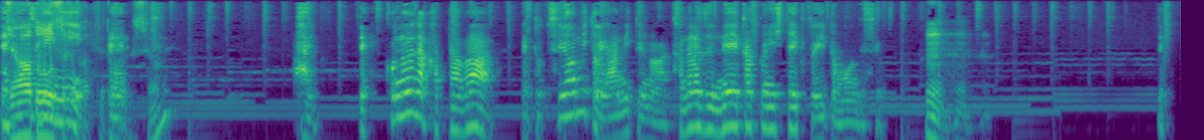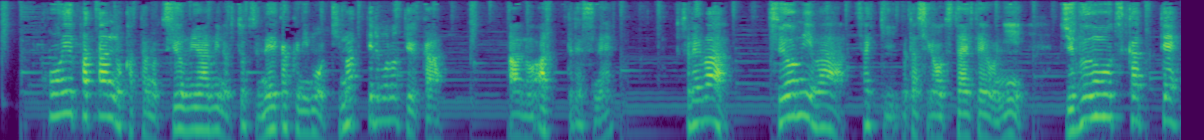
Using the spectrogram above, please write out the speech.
でじゃあどうするかってところですよね。はい。で、このような方は、えっと、強みと闇というのは必ず明確にしていくといいと思うんですよ。うんうんこういうパターンの方の強み闇の一つ明確にもう決まっているものというか、あの、あってですね。それは、強みは、さっき私がお伝えしたように、自分を使って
